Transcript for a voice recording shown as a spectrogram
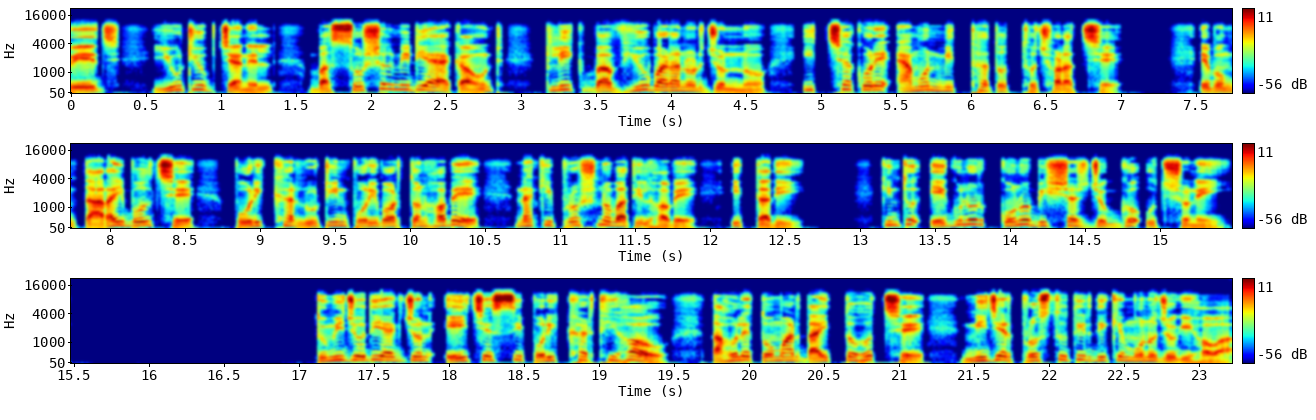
পেজ, ইউটিউব চ্যানেল বা সোশ্যাল মিডিয়া অ্যাকাউন্ট ক্লিক বা ভিউ বাড়ানোর জন্য ইচ্ছা করে এমন মিথ্যা তথ্য ছড়াচ্ছে এবং তারাই বলছে পরীক্ষার রুটিন পরিবর্তন হবে নাকি প্রশ্ন বাতিল হবে, ইত্যাদি। কিন্তু এগুলোর কোনো বিশ্বাসযোগ্য উৎস নেই। তুমি যদি একজন এইচএসসি পরীক্ষার্থী হও, তাহলে তোমার দায়িত্ব হচ্ছে নিজের প্রস্তুতির দিকে মনোযোগী হওয়া।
